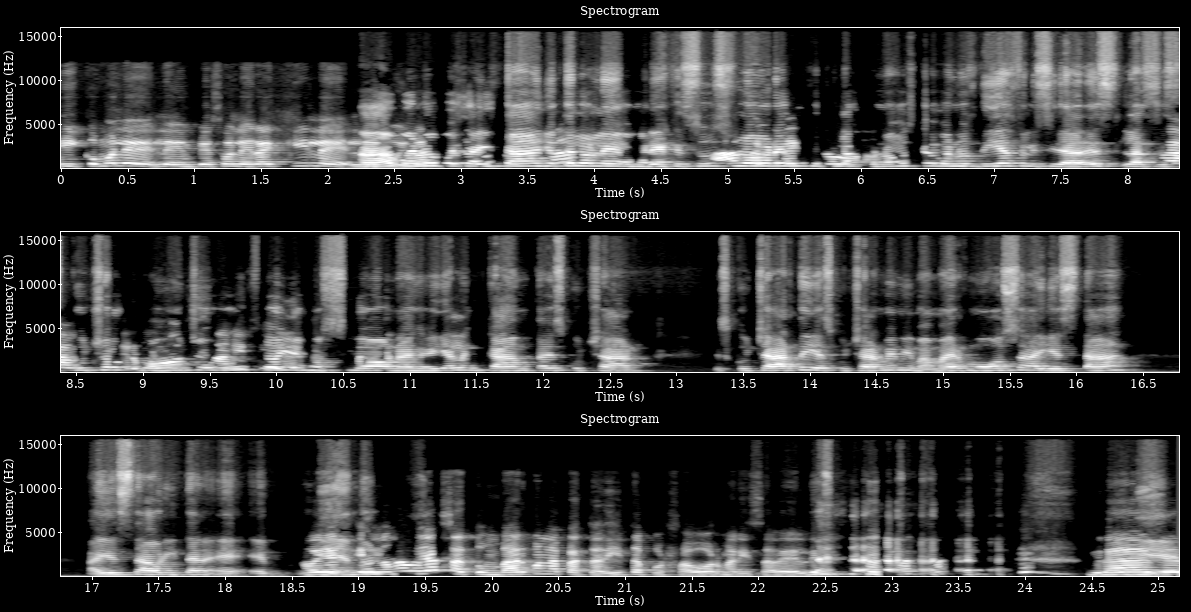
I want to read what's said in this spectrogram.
¿y cómo le, empiezo a leer aquí? Le, ah, bueno, pues ahí está, yo te lo leo. María Jesús ah, Flores, que la conozca, buenos días, felicidades, las ah, escucho con mucho gusto y emoción. A ella le encanta escuchar, escucharte y escucharme, mi mamá hermosa, ahí está, ahí está ahorita. Eh, eh, Oye, no me vayas a tumbar con la patadita, por favor, Marisabel. Gracias,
